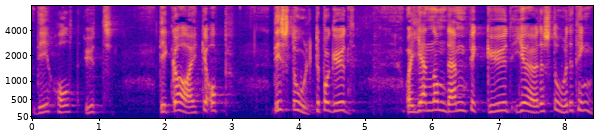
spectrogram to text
de holdt ut. De ga ikke opp. De stolte på Gud. Og gjennom dem fikk Gud gjøre store ting.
